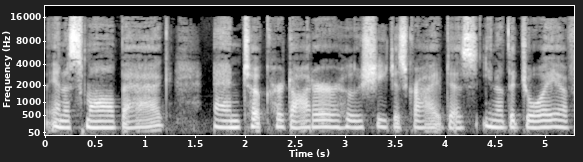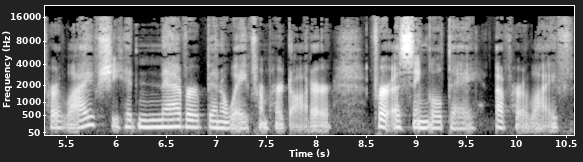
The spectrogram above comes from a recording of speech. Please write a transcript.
in a small bag and took her daughter, who she described as, you know, the joy of her life. She had never been away from her daughter for a single day of her life.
